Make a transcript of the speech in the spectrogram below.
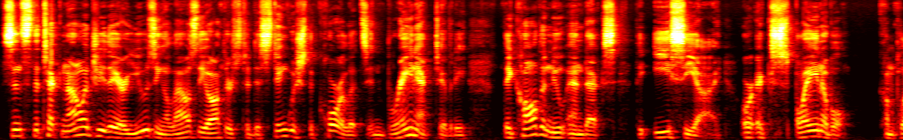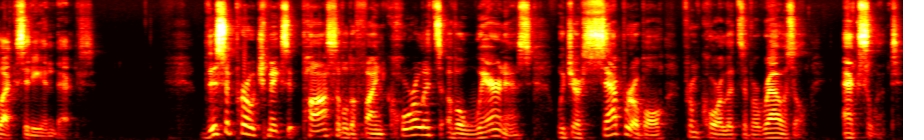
Since the technology they are using allows the authors to distinguish the correlates in brain activity, they call the new index the ECI, or Explainable Complexity Index. This approach makes it possible to find correlates of awareness which are separable from correlates of arousal. Excellent.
